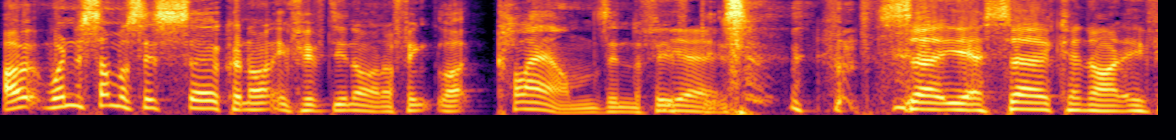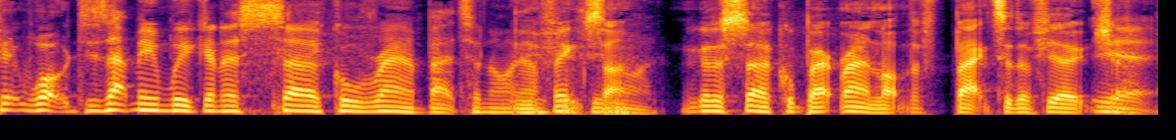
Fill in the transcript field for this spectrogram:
Oh, when someone says circa 1959, I think like clowns in the 50s. So yeah, circa 19. What does that mean? We're going to circle round back to 1959. I think so. We're going to circle back round like the Back to the Future. Yeah.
